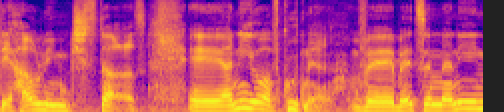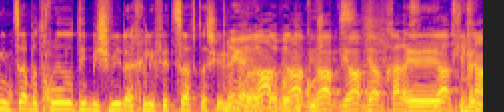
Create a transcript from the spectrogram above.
The Howling Stars. אה, אני יואב קוטנר, ובעצם אני נמצא בתוכנית הזאת בשביל להחליף את סבתא שלי, רגע, יואב, יואב, יואב. יואב, יואב, חלאס, אה, יואב, סליחה.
